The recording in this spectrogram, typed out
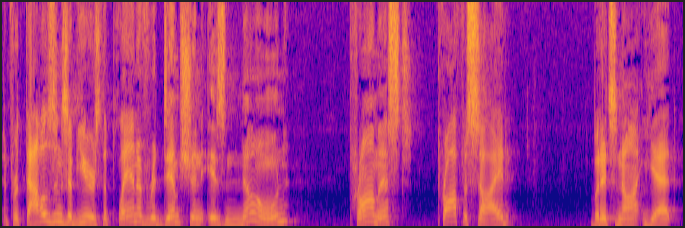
And for thousands of years, the plan of redemption is known, promised, prophesied, but it's not yet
